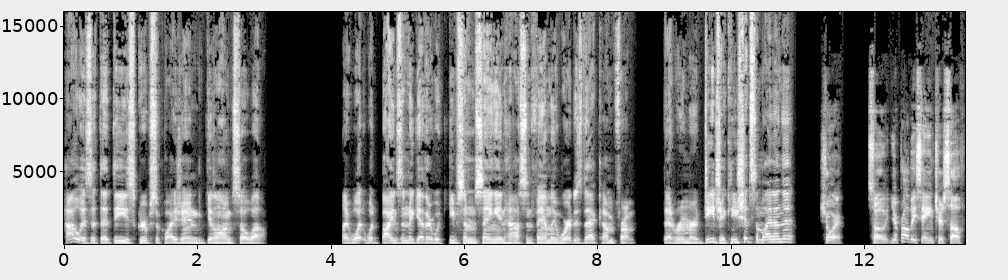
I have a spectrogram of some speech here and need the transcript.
how is it that these groups of Kuei-jin get along so well? Like what what binds them together? What keeps them saying in house and family? Where does that come from? That rumor, DJ, can you shed some light on that? Sure. So you're probably saying to yourself,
